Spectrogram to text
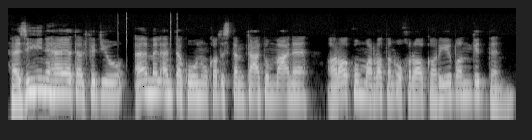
هذه نهاية الفيديو. آمل أن تكونوا قد استمتعتم معنا. أراكم مرة أخرى قريبا جدا.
